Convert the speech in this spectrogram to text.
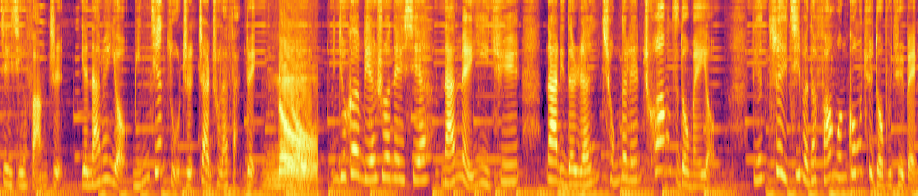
进行防治，也难免有民间组织站出来反对。No，你就更别说那些南美疫区，那里的人穷得连窗子都没有，连最基本的防蚊工具都不具备。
